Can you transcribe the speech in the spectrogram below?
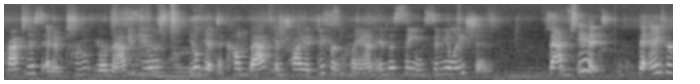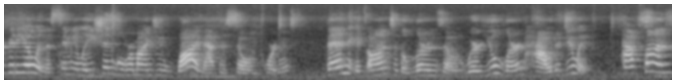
practice and improve your math skills, you'll get to come back and try a different plan in the same simulation. That's it! The anchor video and the simulation will remind you why math is so important. Then it's on to the Learn Zone, where you'll learn how to do it. Have fun!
